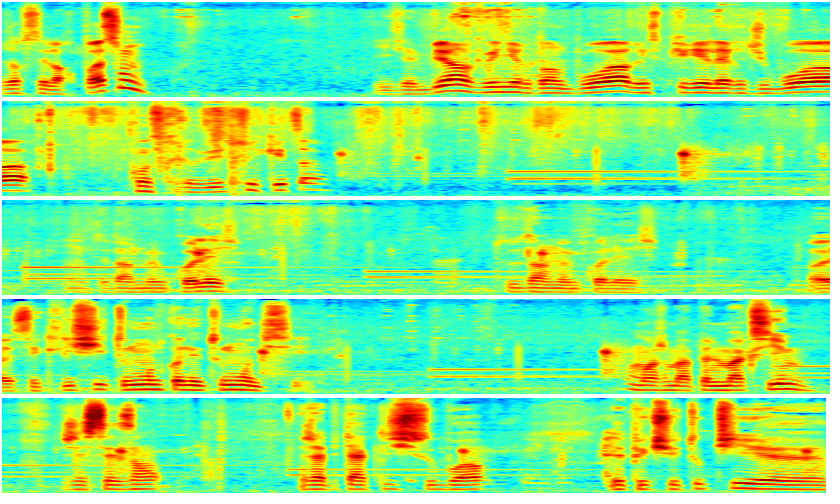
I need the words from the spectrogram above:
Genre, c'est leur passion. Ils aiment bien venir dans le bois, respirer l'air du bois, construire des trucs et ça. On était dans le même collège. Tous dans le même collège. Ouais, c'est Clichy, tout le monde connaît tout le monde ici. Moi, je m'appelle Maxime, j'ai 16 ans. J'habite à Clichy-sous-Bois. Depuis que je suis tout petit, euh,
